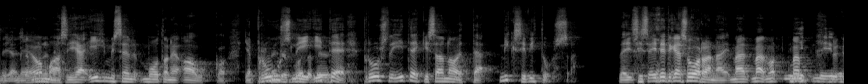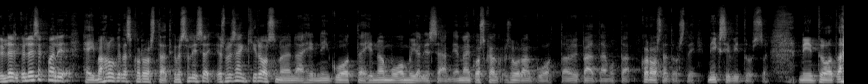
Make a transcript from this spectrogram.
Nimenomaan, siihen ihmisen muotoinen aukko. Ja Bruce Lee, ite, Bruce Lee itekin sanoi, että miksi vitussa? Ei, siis ei tietenkään suoraan näin. Mä, mä, mä, niin, niin, yle, yleensä mä olin, hei mä haluan tässä korostaa, että jos mä, lisä, jos mä lisään kirosanoja näihin niin kuotteihin, ne on mun omia lisäämiä. Mä en koskaan suoraan kuottaa ylipäätään, mutta korostetusti, miksi vitussa. Niin tuota,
